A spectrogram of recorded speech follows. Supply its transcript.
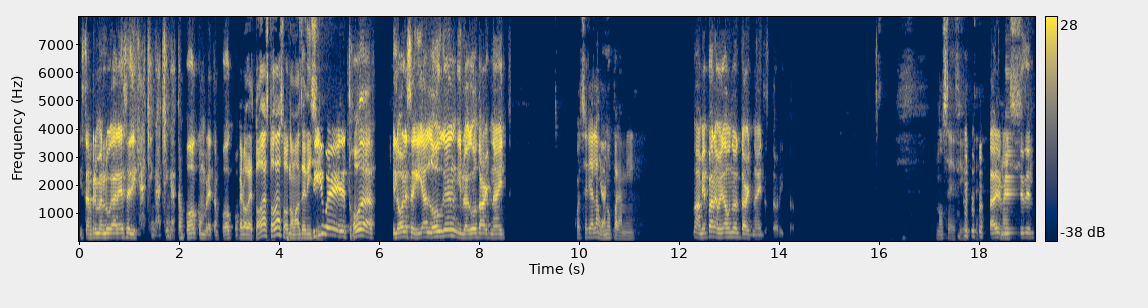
Y está en primer lugar ese. Dije, ah, chinga, chinga, tampoco, hombre, tampoco. ¿Pero de todas, todas o nomás de DC? sí, güey, de todas. Y luego le seguía Logan y luego Dark Knight. ¿Cuál sería la Ya. uno para mí? No, a mí para mí la uno es Dark Knight hasta ahorita. No sé, fíjate. Está difícil.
